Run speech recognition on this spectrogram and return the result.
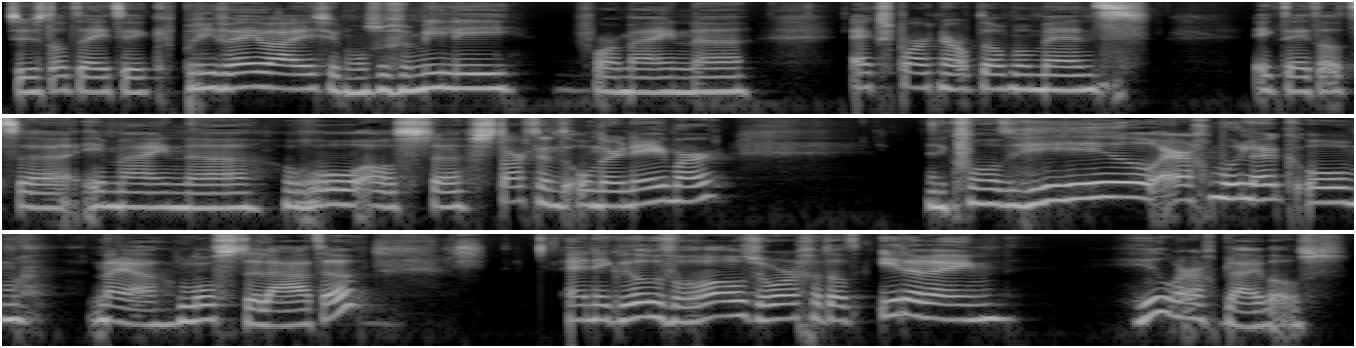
Dus dat deed ik privéwijs in onze familie, voor mijn uh, ex-partner op dat moment. Ik deed dat uh, in mijn uh, rol als startend ondernemer. En ik vond het heel erg moeilijk om, nou ja, los te laten. En ik wilde vooral zorgen dat iedereen heel erg blij was.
